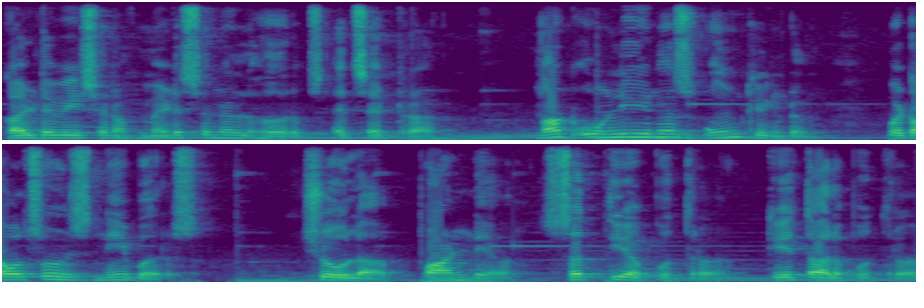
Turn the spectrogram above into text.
cultivation of medicinal herbs, etc., not only in his own kingdom but also his neighbors Chola, Pandya, Satyaputra, Keralaputra,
